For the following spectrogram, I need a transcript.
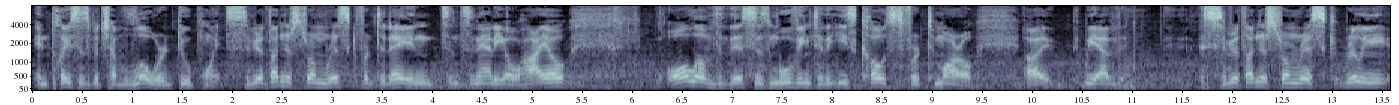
in places which have lower dew points. Severe thunderstorm risk for today in Cincinnati, Ohio. All of this is moving to the east coast for tomorrow. Uh, we have severe thunderstorm risk really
